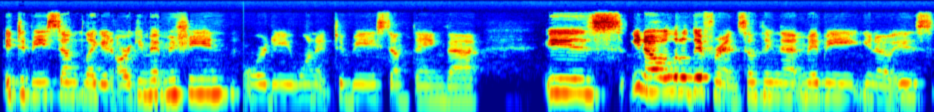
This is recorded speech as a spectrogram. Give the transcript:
it to be some like an argument machine, or do you want it to be something that is you know a little different something that maybe you know is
